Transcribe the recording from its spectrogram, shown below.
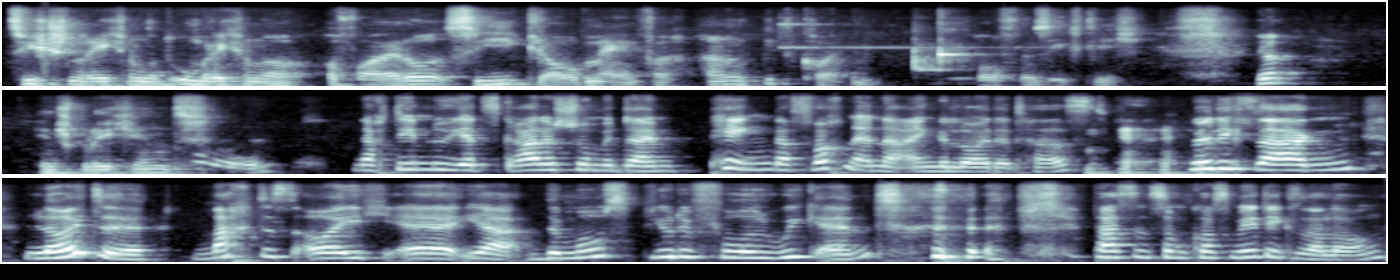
Zwischenrechnung und Umrechnung auf Euro. Sie glauben einfach an Bitcoin, offensichtlich. Ja, entsprechend. Cool nachdem du jetzt gerade schon mit deinem Ping das Wochenende eingeläutet hast, würde ich sagen, Leute, macht es euch, äh, ja, the most beautiful weekend, passend zum Kosmetiksalon.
